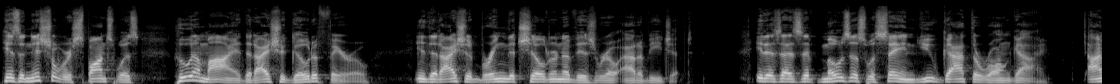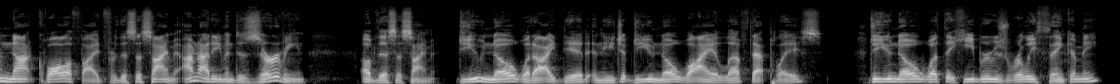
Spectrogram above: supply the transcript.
His initial response was, Who am I that I should go to Pharaoh and that I should bring the children of Israel out of Egypt? It is as if Moses was saying, You've got the wrong guy. I'm not qualified for this assignment. I'm not even deserving of this assignment. Do you know what I did in Egypt? Do you know why I left that place? Do you know what the Hebrews really think of me?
